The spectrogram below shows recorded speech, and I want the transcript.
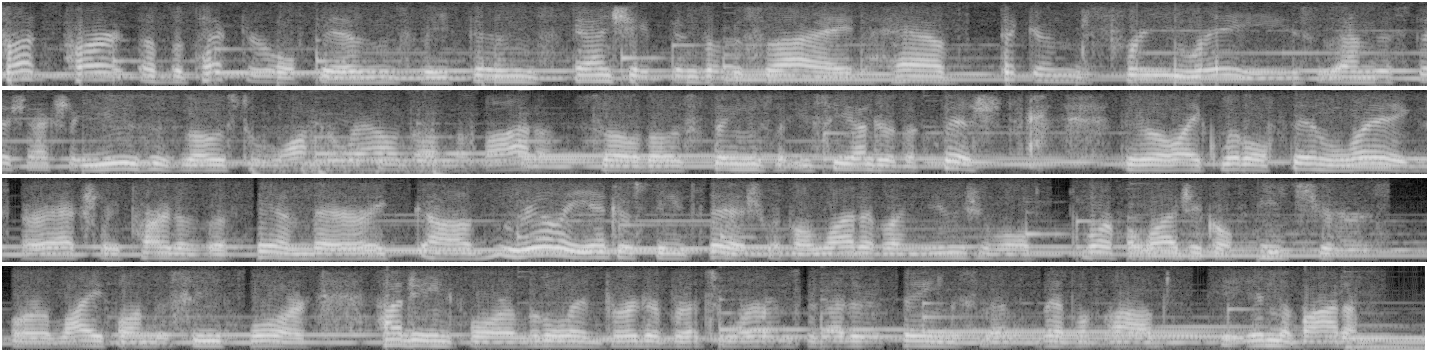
front part of the pectoral fins, the fins, fan-shaped fins on the side, have thickened free rays, and this fish actually uses those to walk around on the bottom. So those things that you see under the fish, they're like little thin legs, are actually part of the fin. They're a really interesting fish with a lot of unusual morphological features for life on the seafloor, hunting for little invertebrates, worms, and other things that live uh, in the bottom.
